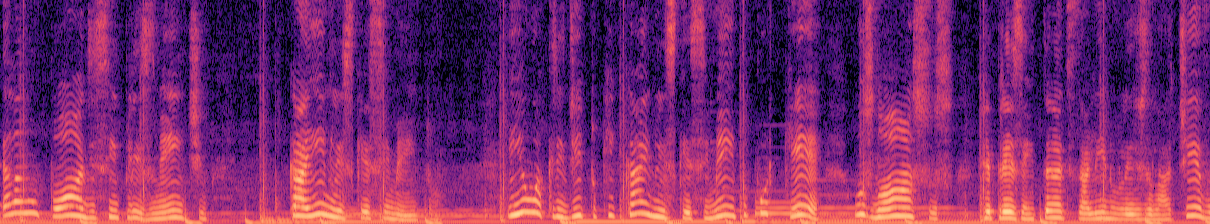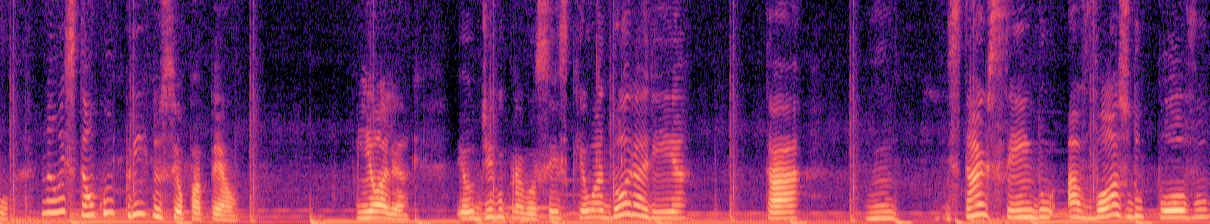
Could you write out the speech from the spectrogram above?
ela não pode simplesmente cair no esquecimento. E eu acredito que cai no esquecimento porque os nossos representantes ali no legislativo não estão cumprindo o seu papel. E olha, eu digo para vocês que eu adoraria tá, estar sendo a voz do povo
